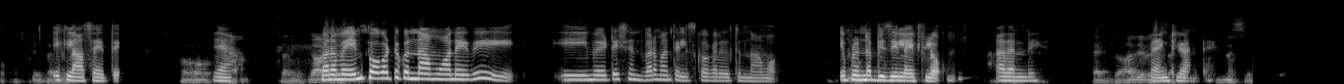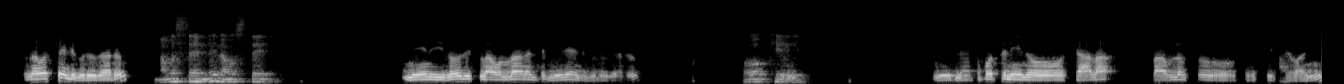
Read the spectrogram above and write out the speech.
ఓకే ఈ తల్లి. క్లాస్ అయితే. ఓకే యా. తల్లి. గాడ్ మనం ఏం పోగొట్టుకున్నాము అనేది ఈ మెడిటేషన్ ద్వారా మనం తెలుసుకోగలుగుతున్నాము. ఇప్పుడున్న బిజీ లైఫ్లో. అదండి. థ్యాంక్ యూ తల్లి అండి Bless you. నమస్తే. అండి గురుగారు. నమస్తే అండి నమస్తే. నేను ఈ రోజు ఇట్లా ఉన్నానంటే మీరే అండి గురుగారు. ఓకే. మీరు లేకపోతే నేను చాలా ప్రాబ్లమ్స్ ఫేస్ చేసేవాడిని.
